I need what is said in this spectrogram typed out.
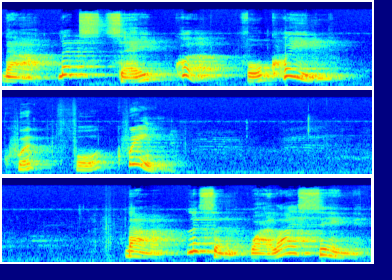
Now, let's say qu for queen. Qu for queen. Now, listen while I sing.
